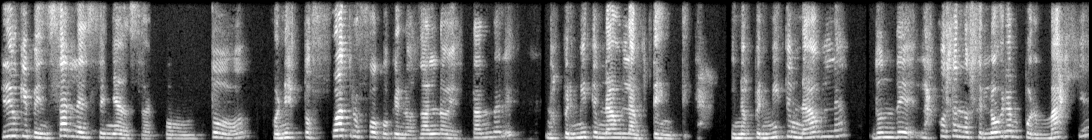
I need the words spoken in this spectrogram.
Creo que pensar la enseñanza como un todo, con estos cuatro focos que nos dan los estándares, nos permite un aula auténtica y nos permite un aula donde las cosas no se logran por magia,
